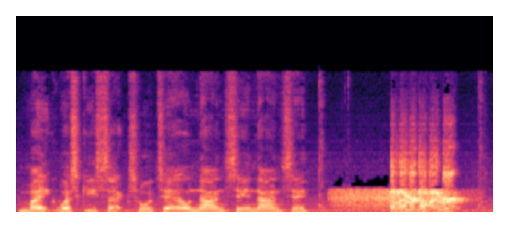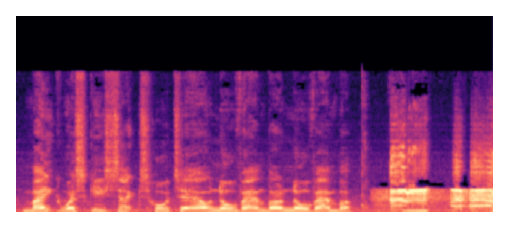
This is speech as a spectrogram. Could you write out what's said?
Mike Whiskey 6 Hotel Nancy Nancy. November, November. Mike Whiskey 6 Hotel November November. Um, uh, uh,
